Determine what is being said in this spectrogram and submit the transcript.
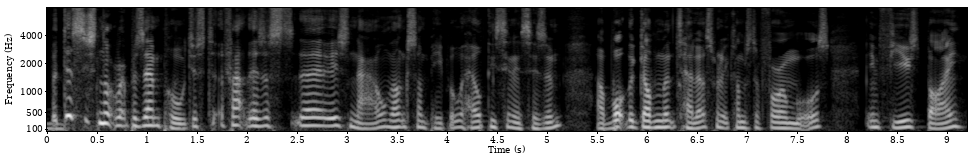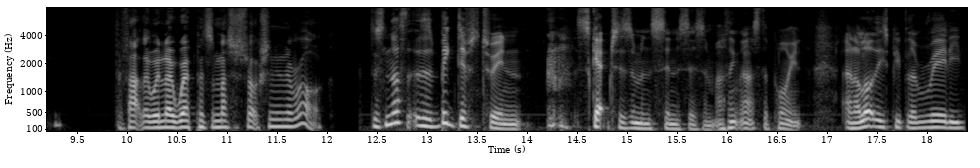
But does this not represent, Paul, just the fact there's a, there is now amongst some people a healthy cynicism of what the government tell us when it comes to foreign wars, infused by the fact there were no weapons of mass destruction in Iraq? There's nothing. There's a big difference between skepticism and cynicism. I think that's the point. And a lot of these people are really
